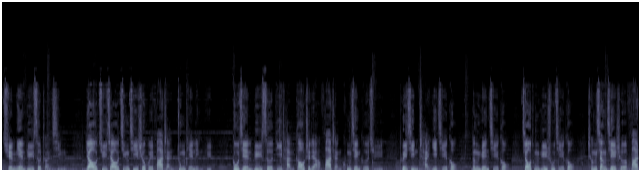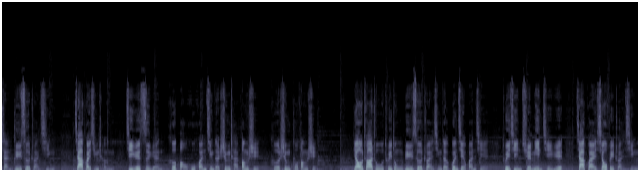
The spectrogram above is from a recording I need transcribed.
全面绿色转型。要聚焦经济社会发展重点领域，构建绿色低碳高质量发展空间格局，推进产业结构、能源结构、交通运输结构、城乡建设发展绿色转型，加快形成节约资源和保护环境的生产方式和生活方式。要抓住推动绿色转型的关键环节，推进全面节约，加快消费转型，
